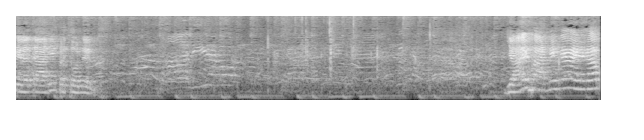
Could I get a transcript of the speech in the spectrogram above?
เจรจาที่ประตูหนึ่งอย่าให้ผ่านง่ายๆนะครับ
